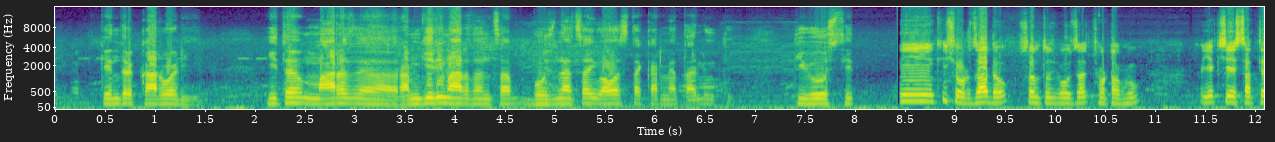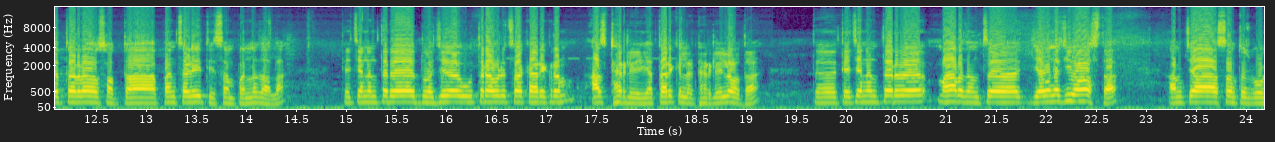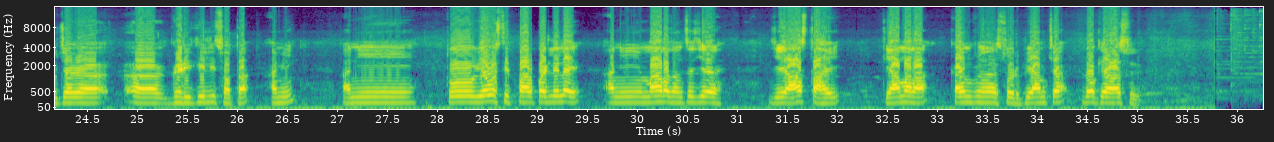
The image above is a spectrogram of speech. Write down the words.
केंद्र कारवाडी इथं महाराज रामगिरी महाराजांचा भोजनाचाही व्यवस्था करण्यात आली होती. ती व्यवस्थित मी किशोर जाधव संतोष भाऊचा छोटा भाऊ. एकशे सत्याहत्तर स्वतः पंचाळी ते संपन्न झाला. त्याच्यानंतर ध्वज उतरावरचा कार्यक्रम आज ठरले या तारखेला ठरलेला होता. तर त्याच्यानंतर महाराजांचं जेवणाची व्यवस्था आमच्या संतोष भाऊच्या घरी केली स्वतः आम्ही. आणि तो व्यवस्थित पार पडलेला आहे. आणि महाराजांचं जे जे आस्था आहे ते आम्हाला कायम स्वरूपी आमच्या डोक्यावर असू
